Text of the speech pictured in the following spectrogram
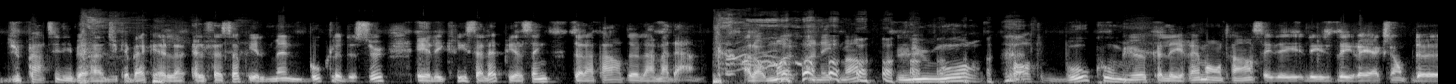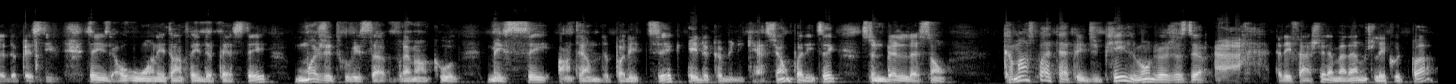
du Parti libéral du Québec. Elle, elle fait ça, puis elle met une boucle dessus, et elle écrit sa lettre, puis elle signe de la part de la madame. Alors moi, honnêtement, l'humour porte beaucoup mieux que les remontrances et les, les, réactions de, de sais, où on est en train de pester. Moi, j'ai trouvé ça vraiment cool. Mais c'est en termes de politique et de communication politique, c'est une belle leçon. Commence pas à taper du pied, le monde va juste dire, ah, elle est fâchée, la madame, je l'écoute pas.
